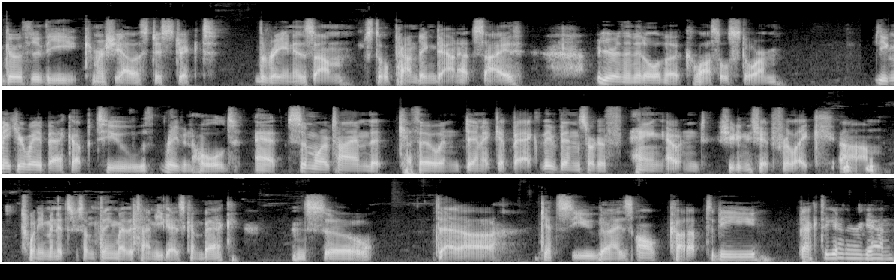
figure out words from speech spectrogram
go through the Commercialis district. The rain is um still pounding down outside. You're in the middle of a colossal storm. You make your way back up to Ravenhold at similar time that Ketho and Dammit get back. They've been sort of hanging out and shooting shit for like um, 20 minutes or something by the time you guys come back. And so that uh, gets you guys all caught up to be back together again.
